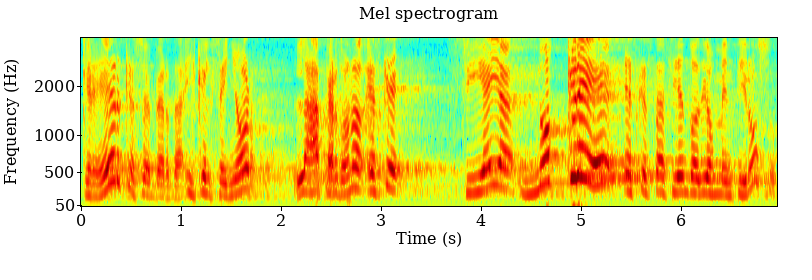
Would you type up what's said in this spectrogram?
Creer que eso es verdad y que el Señor la ha perdonado. Es que si ella no cree, es que está haciendo a Dios mentiroso.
